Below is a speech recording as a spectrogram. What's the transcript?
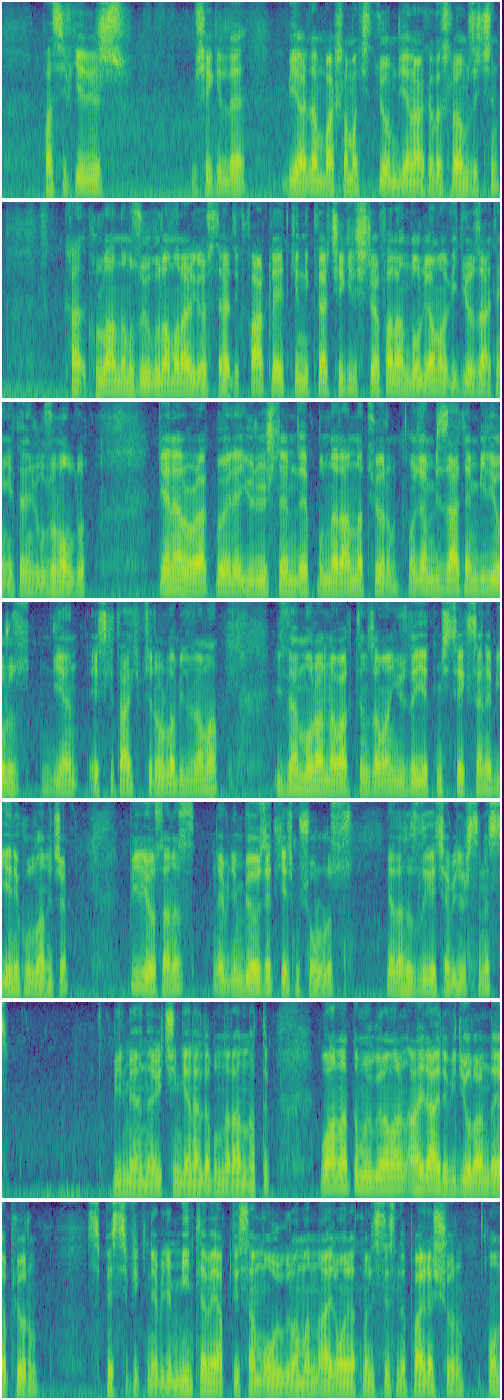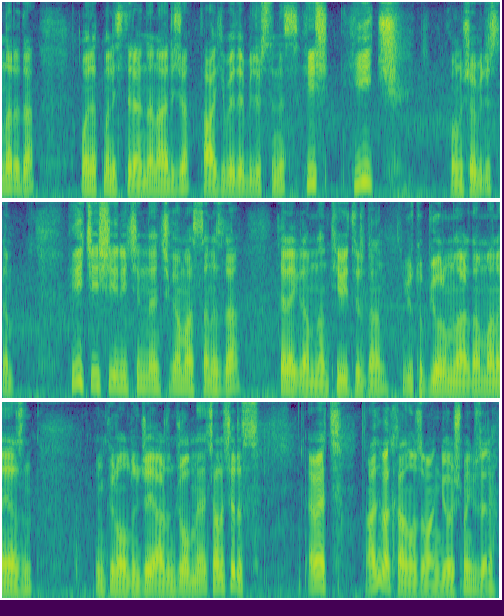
Pasif gelir bir şekilde bir yerden başlamak istiyorum diyen arkadaşlarımız için kullandığımız uygulamaları gösterdik. Farklı etkinlikler, çekilişler falan da oluyor ama video zaten yeterince uzun oldu. Genel olarak böyle yürüyüşlerimde bunları anlatıyorum. Hocam biz zaten biliyoruz diyen eski takipçiler olabilir ama izlenme oranına baktığım zaman %70-80 hep yeni kullanıcı. Biliyorsanız ne bileyim bir özet geçmiş oluruz ya da hızlı geçebilirsiniz. Bilmeyenler için genelde bunları anlattık. Bu anlattığım uygulamaların ayrı ayrı videolarını da yapıyorum. Spesifik ne bileyim mintleme yaptıysam o uygulamanın ayrı oynatma listesinde paylaşıyorum. Onları da oynatma listelerinden ayrıca takip edebilirsiniz. Hiç hiç konuşabilirsem hiç işin içinden çıkamazsanız da Telegram'dan, Twitter'dan, YouTube yorumlardan bana yazın. Mümkün olduğunca yardımcı olmaya çalışırız. Evet, hadi bakalım o zaman görüşmek üzere.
